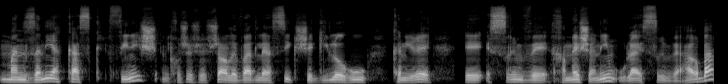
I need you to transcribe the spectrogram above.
מנזניה cask finish, אני חושב שאפשר לבד להסיק שגילו הוא כנראה 25 שנים, אולי 24,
